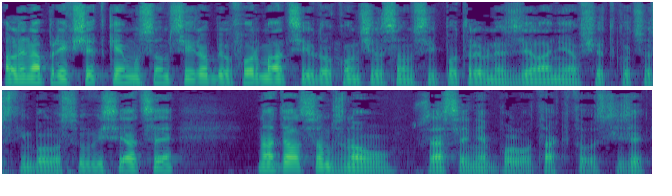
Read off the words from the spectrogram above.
Ale napriek všetkému som si robil formáciu, dokončil som si potrebné vzdelanie a všetko, čo s tým bolo súvisiace. No a dal som znovu. Zase nebolo takto. Čiže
